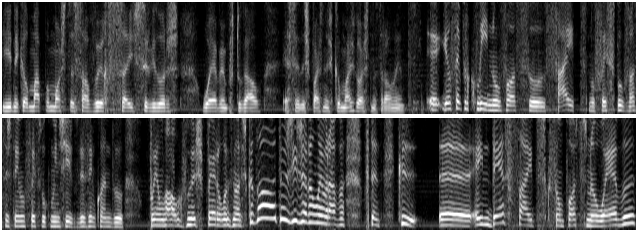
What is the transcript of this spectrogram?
e naquele mapa mostra, salvo erro, seis servidores web em Portugal. Essa é das páginas que eu mais gosto, naturalmente. Eu sei porque li no vosso site, no Facebook, vocês têm um Facebook muito giro, de vez em quando põem lá algumas pérolas e nós ficamos, oh, teu giro, já não lembrava. Portanto, que uh, em 10 sites que são postos na web, uh,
